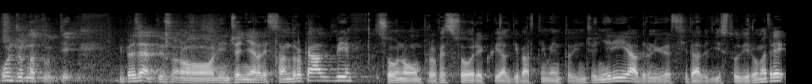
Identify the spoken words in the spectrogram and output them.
Buongiorno a tutti, mi presento, io sono l'ingegnere Alessandro Calvi, sono un professore qui al Dipartimento di Ingegneria dell'Università degli Studi Roma 3,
